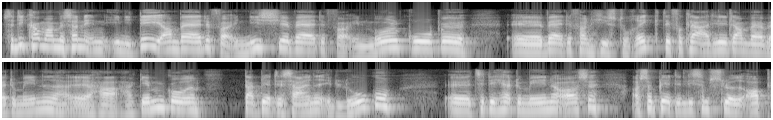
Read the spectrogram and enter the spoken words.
Så de kommer med sådan en, en idé om, hvad er det for en niche, hvad er det for en målgruppe, øh, hvad er det for en historik. Det forklarer de lidt om, hvad, hvad domænet øh, har, har gennemgået. Der bliver designet et logo øh, til det her domæne også, og så bliver det ligesom slået op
